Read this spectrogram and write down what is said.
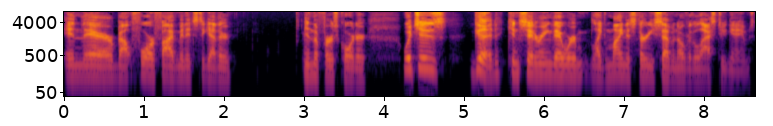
in there, about four or five minutes together in the first quarter, which is good considering they were like minus 37 over the last two games.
